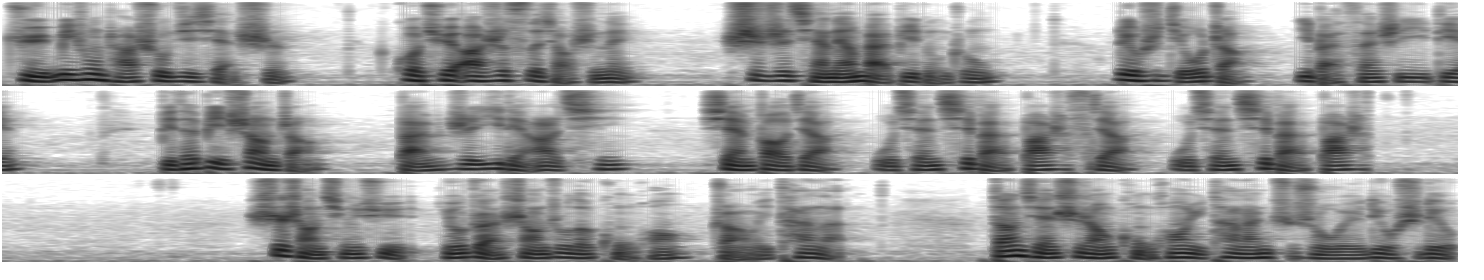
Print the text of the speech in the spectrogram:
据蜜蜂查数据显示，过去二十四小时内，市值前两百币种中，六十九涨，一百三十一跌。比特币上涨百分之一点二七，现报价五千七百八十四价五千七百八十。市场情绪扭转上周的恐慌，转为贪婪。当前市场恐慌与贪婪指数为六十六。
